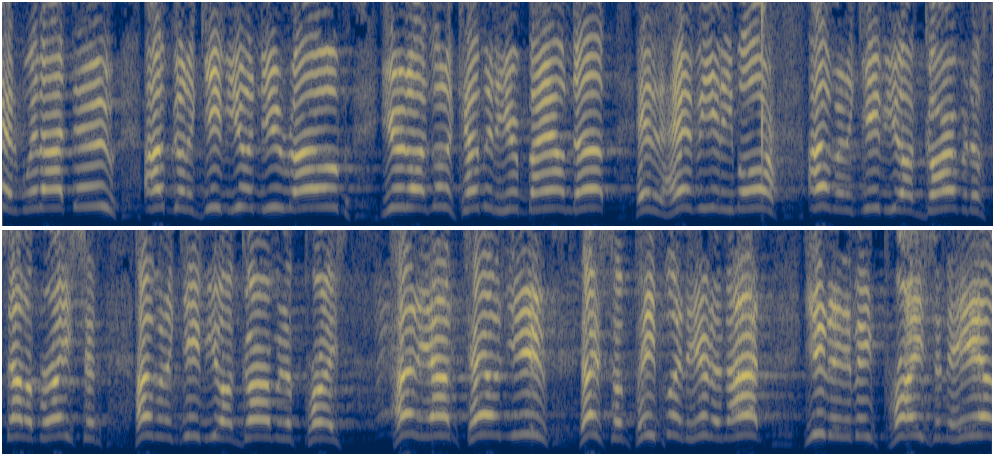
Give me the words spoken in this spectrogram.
And when I do, I'm going to give you a new robe. You're not going to come in here bound up and heavy anymore. I'm going to give you a garment of celebration. I'm going to give you a garment of praise. Honey, I'm telling you, there's some people in here tonight. You need to be praising Him,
